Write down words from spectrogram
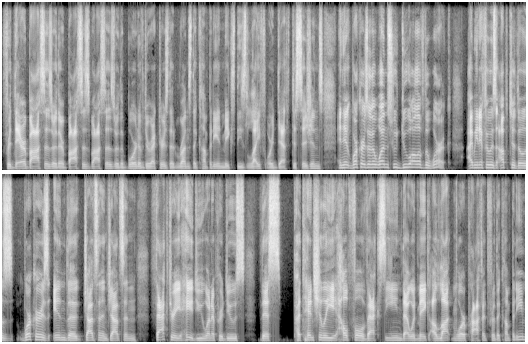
for their bosses or their bosses' bosses or the board of directors that runs the company and makes these life or death decisions. And yet, workers are the ones who do all of the work. I mean, if it was up to those workers in the Johnson and Johnson factory, hey, do you want to produce this potentially helpful vaccine that would make a lot more profit for the company?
